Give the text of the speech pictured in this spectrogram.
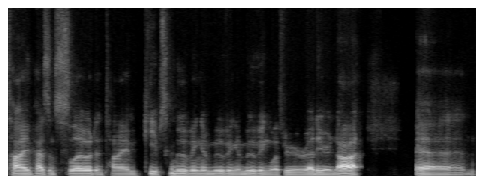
time hasn't slowed and time keeps moving and moving and moving whether you're ready or not and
